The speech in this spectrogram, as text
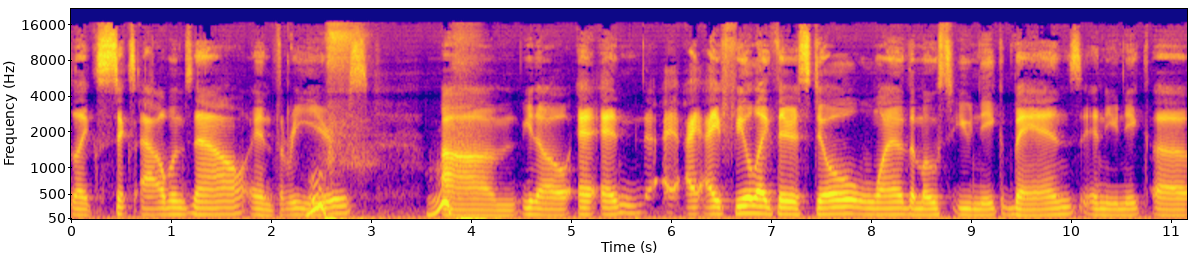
like six albums now in three years. Um, you know, and, and I, I feel like they're still one of the most unique bands and unique uh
